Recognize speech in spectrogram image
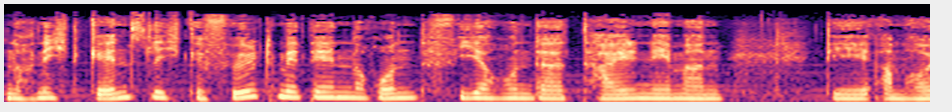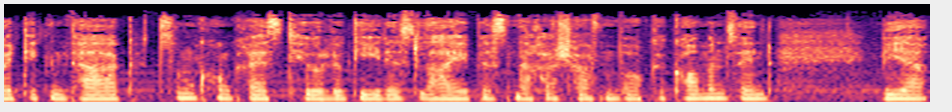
noch nicht gänzlich gefüllt mit den rund 400 Teilnehmern, die am heutigen Tag zum Kongress Theologie des Leibes nach Aschaffenburg gekommen sind. Wir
